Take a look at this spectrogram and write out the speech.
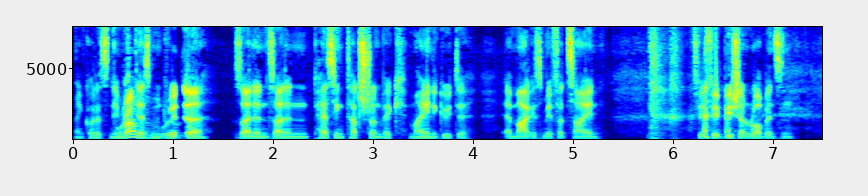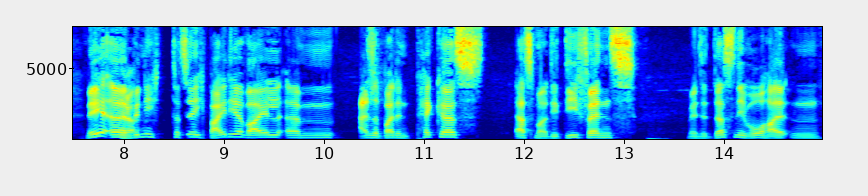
Mein Gott, jetzt nehme Oder? ich Desmond? Ritter seinen, seinen Passing-Touchdown weg. Meine Güte. Er mag es mir verzeihen. Für, für Bijan Robinson. Nee, äh, Ja. bin ich tatsächlich bei dir, weil, ähm, also bei den Packers, erstmal die Defense, wenn sie das Niveau halten,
